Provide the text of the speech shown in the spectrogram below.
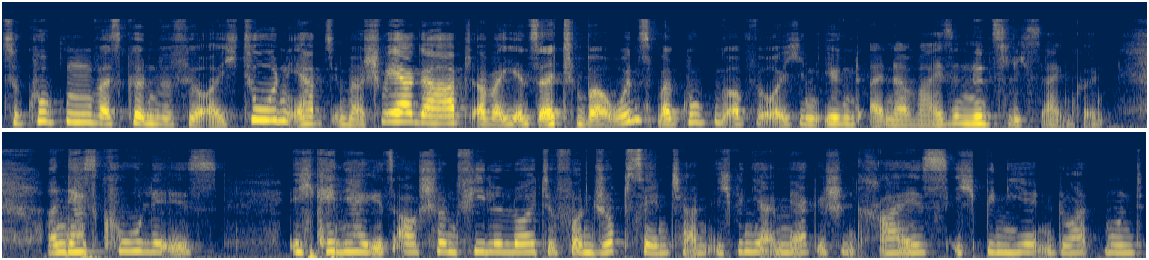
zu gucken, was können wir für euch tun. Ihr habt es immer schwer gehabt, aber jetzt seid ihr bei uns. Mal gucken, ob wir euch in irgendeiner Weise nützlich sein können. Und das Coole ist, ich kenne ja jetzt auch schon viele Leute von Jobcentern. Ich bin ja im Märkischen Kreis, ich bin hier in Dortmund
